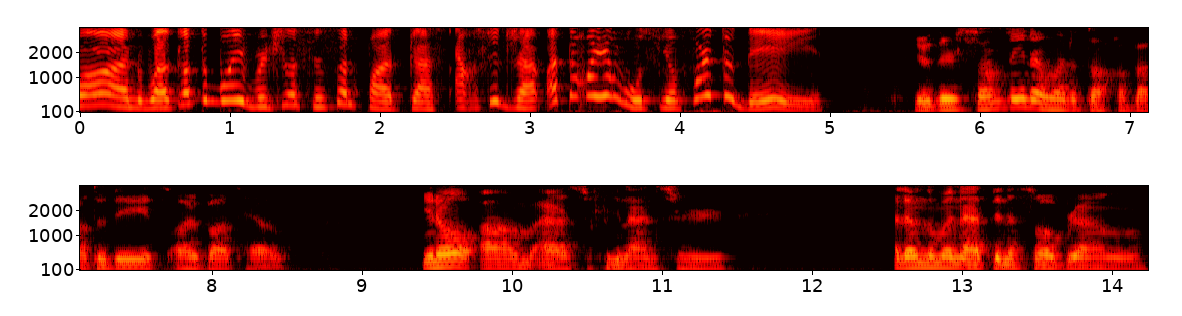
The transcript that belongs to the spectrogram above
come on! Welcome to Boy Virtual Assistant Podcast. Ako si Jam at ako yung host niyo for today. If there's something I want to talk about today, it's all about health. You know, um, as a freelancer, alam naman natin na sobrang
